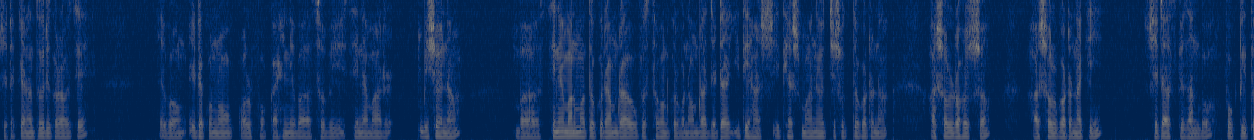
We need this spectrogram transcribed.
সেটা কেন তৈরি করা হয়েছে? এবং এটা কোনো গল্প কাহিনী বা ছবি সিনেমার বিষয় না, বা সিনেমার মতো করে আমরা উপস্থাপন করব না। আমরা যেটা ইতিহাস ইতিহাস মানে হচ্ছে সত্য ঘটনা, আসল রহস্য। আসল ঘটনা কি, সেটা আজকে জানব প্রকৃত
